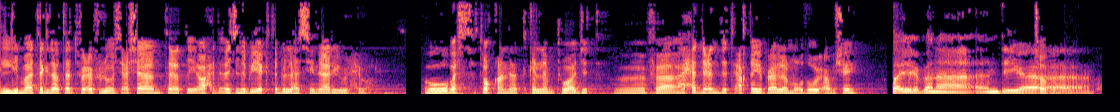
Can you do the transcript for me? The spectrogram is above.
اللي ما تقدر تدفع فلوس عشان تعطي واحد أجنبي يكتب لها سيناريو والحوار. وبس أتوقع اني تكلمت واجد فأحد عنده تعقيب على الموضوع أو شيء؟ طيب أنا عندي آه، تفضل.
